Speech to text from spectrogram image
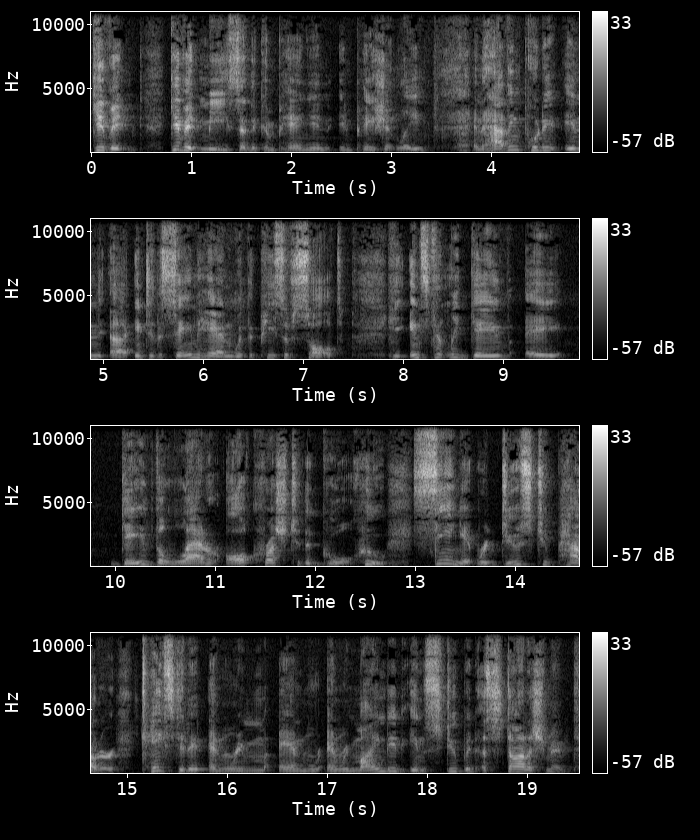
Give it, give it me," said the companion impatiently. And having put it in uh, into the same hand with the piece of salt, he instantly gave a gave the latter all crushed to the ghoul, who, seeing it reduced to powder, tasted it and rem- and and reminded in stupid astonishment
